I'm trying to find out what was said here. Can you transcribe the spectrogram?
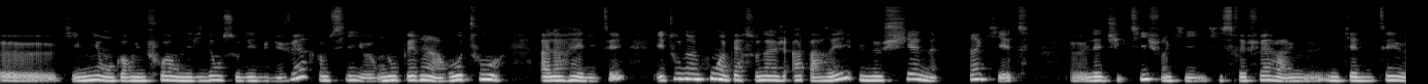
euh, qui est mis encore une fois en évidence au début du vers, comme si on opérait un retour à la réalité. Et tout d'un coup, un personnage apparaît, une chienne inquiète, l'adjectif hein, qui, se réfère à une, qualité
